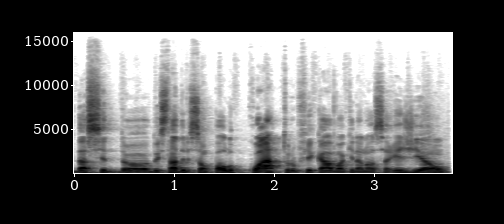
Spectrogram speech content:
da, do, do, estado de São Paulo, quatro ficavam aqui na nossa região.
